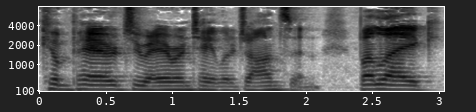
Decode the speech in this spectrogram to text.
compared to Aaron Taylor Johnson. But like,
